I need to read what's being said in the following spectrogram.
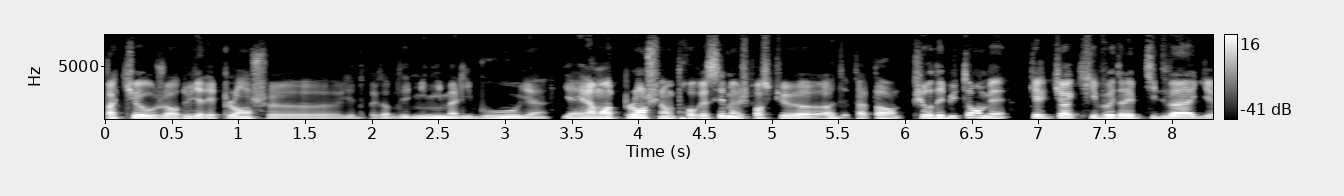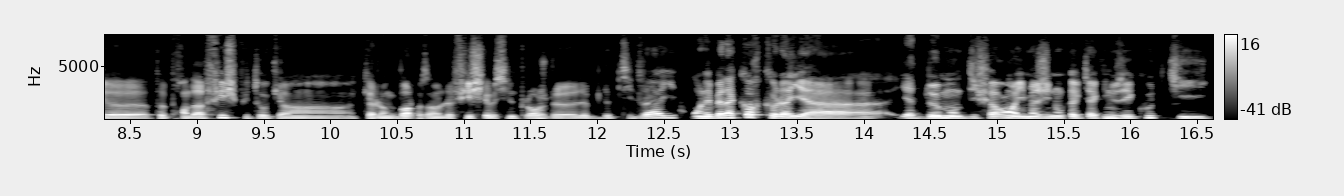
pas que. Aujourd'hui, il y a des planches, il y a par exemple des mini Malibu, il y a, énormément de planches qui ont progressé, mais je pense que, enfin, pas en pur débutant, mais quelqu'un qui veut dans les petites vagues peut prendre un fiche plutôt qu'un longboard. Par exemple, le fiche est aussi une planche de, petites vagues. On est bien d'accord que là, il y a deux mondes différents. Imaginons quelqu'un qui nous écoute qui,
